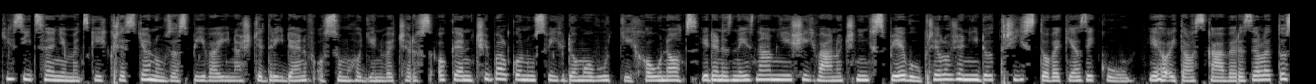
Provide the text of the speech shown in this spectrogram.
Tisíce německých křesťanů zaspívají na štědrý den v 8 hodin večer z oken či balkonů svých domovů Tichou noc, jeden z nejznámějších vánočních zpěvů, přeložený do tří stovek jazyků. Jeho italská verze letos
